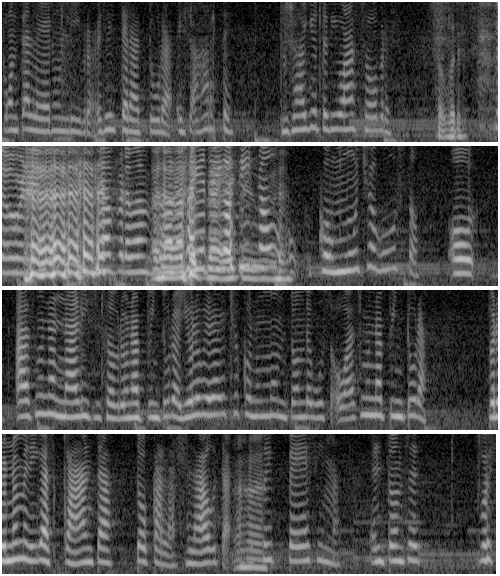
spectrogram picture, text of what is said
ponte a leer un libro, es literatura, es arte, pues ah, yo te digo, ah, sobres. Sobres. Sobre. No, perdón, perdón. O sea, yo te digo, sí, no, con mucho gusto. O hazme un análisis sobre una pintura. Yo lo hubiera hecho con un montón de gusto. O hazme una pintura. Pero no me digas canta, toca la flauta. Ajá. soy pésima. Entonces, pues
